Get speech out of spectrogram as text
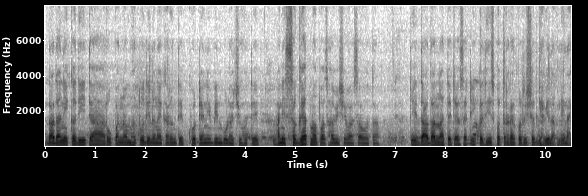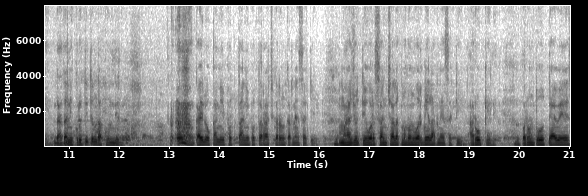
दादांनी कधी त्या आरोपांना महत्त्व दिलं नाही कारण ते खोट्याने बिनबुडाचे होते. आणि सगळ्यात महत्त्वाचा हा विषय असा होता की दादांना त्याच्यासाठी कधीच पत्रकार परिषद घ्यावी लागली नाही. दादांनी कृतीतून दाखवून दिलं. काही लोकांनी फक्त आणि फक्त राजकारण करण्यासाठी महाज्योतीवर संचालक म्हणून वर्णी लागण्यासाठी आरोप केले. परंतु त्यावेळेस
